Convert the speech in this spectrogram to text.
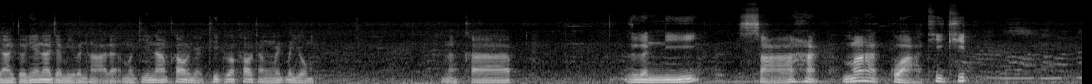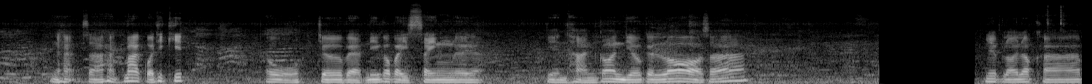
ยางตัวนี้น่าจะมีปัญหาแล้ว เมื่อกี้น้ำเข้าเนี่ยคิดว่าเข้าทางเม็ดมะยมนะครับเรือนนี้สาหัสมากกว่าที่คิดนะฮะสาหัสมากกว่าที่คิด โอ้เจอแบบนี้ก็ไปเซ็งเลยนะเปลี่ยนฐานก้อนเดียวกันล่อซะ เรียบร้อยแล้วครับ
